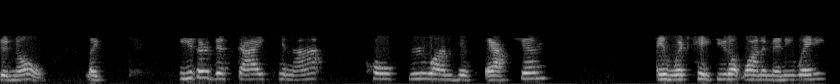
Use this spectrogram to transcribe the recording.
to, know. Like, either this guy cannot pull through on his action, in which case you don't want him anyway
